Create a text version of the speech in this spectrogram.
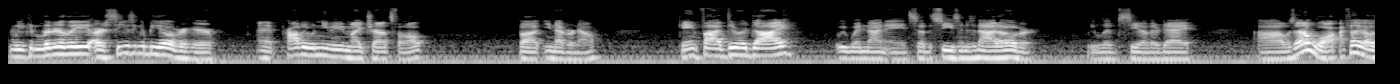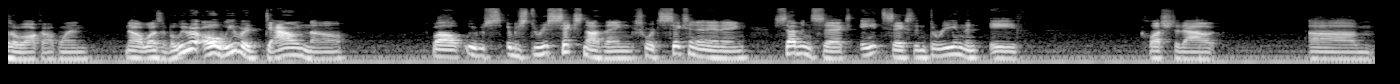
We could literally our season could be over here, and it probably wouldn't even be Mike Trout's fault. But you never know. Game five, do or die. We win nine eight, so the season is not over. We live to see another day. Uh, was that a walk? I feel like that was a walk off win. No, it wasn't. But we were. Oh, we were down though. Well, it was it was three six nothing. Scored six in an inning, seven six, eight six, and three in the eighth. Clutched it out. Um.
